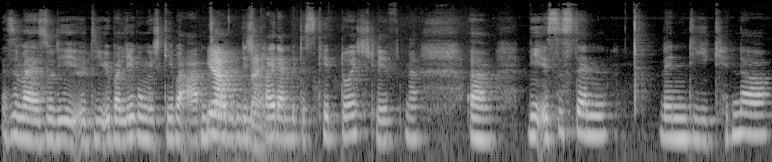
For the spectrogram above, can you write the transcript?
Das ist immer so die, die Überlegung, ich gebe abends Ja, ordentlich nein. frei, damit das Kind durchschläft. Ne? Ähm, wie ist es denn, wenn die Kinder,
